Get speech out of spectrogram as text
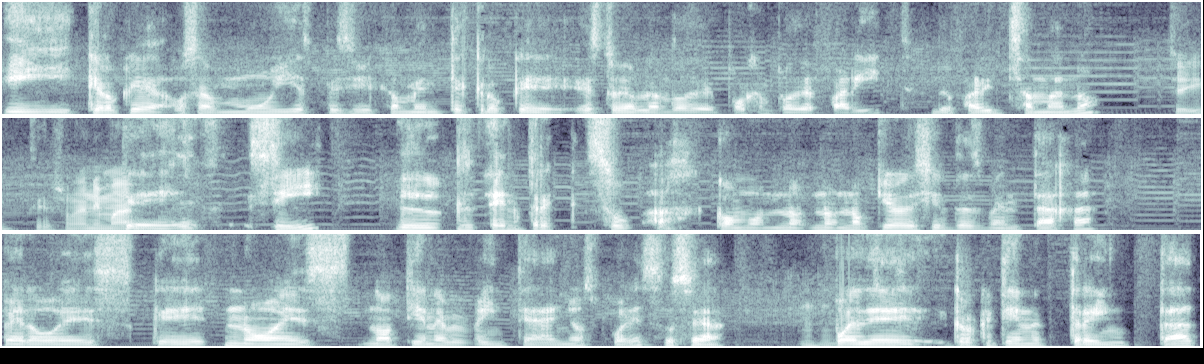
Y creo que, o sea, muy específicamente, creo que estoy hablando de, por ejemplo, de Farid, de Farid Samano. Sí, que es un animal. Que, sí, entre su, ah, como no, no, no quiero decir desventaja, pero es que no es, no tiene 20 años, pues, o sea, puede, creo que tiene 30,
